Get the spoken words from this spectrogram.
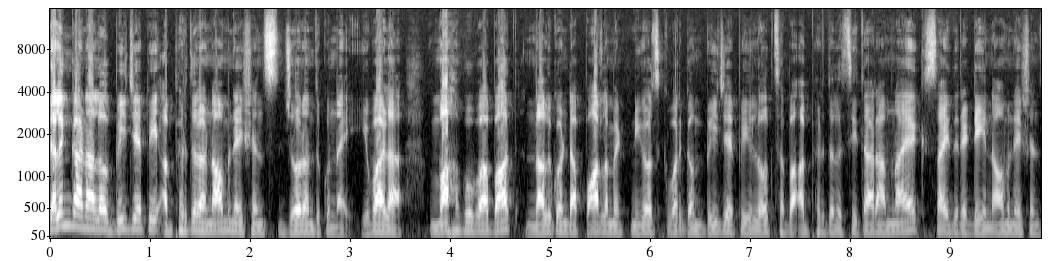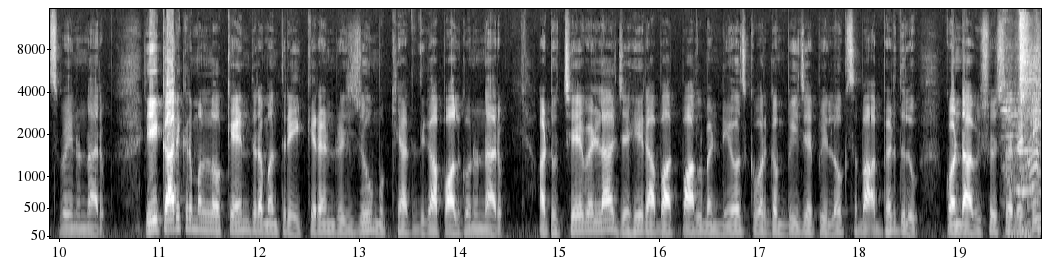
తెలంగాణలో బీజేపీ అభ్యర్థుల నామినేషన్స్ జోరందుకున్నాయి. ఇవాళ మహబూబాబాద్ నల్గొండ పార్లమెంట్ నియోజకవర్గం బీజేపీ లోక్సభ అభ్యర్థులు సీతారాం నాయక్ సైదిరెడ్డి నామినేషన్స్ వేయనున్నారు. ఈ కార్యక్రమంలో కేంద్ర మంత్రి కిరణ్ రిజిజు ముఖ్య అతిథిగా పాల్గొనున్నారు. అటు చేవెళ్ళ జహీరాబాద్ పార్లమెంట్ నియోజకవర్గం బీజేపీ లోక్సభ అభ్యర్థులు కొండా విశ్వేశ్వరరెడ్డి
